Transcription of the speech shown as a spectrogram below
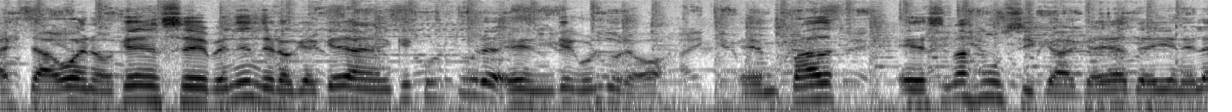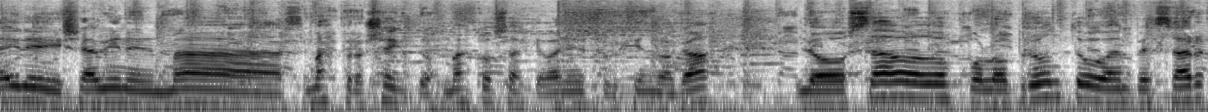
Ahí está, bueno, quédense pendientes de lo que queda en qué cultura, en qué cultura, oh, en PAD. Es más música, quédate ahí en el aire y ya vienen más, más proyectos, más cosas que van a ir surgiendo acá. Los sábados, por lo pronto, va a empezar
